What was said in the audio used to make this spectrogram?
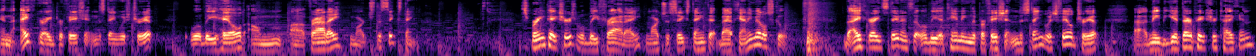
and the 8th grade Proficient and Distinguished Trip will be held on uh, Friday, March the 16th. Spring Pictures will be Friday, March the 16th at Bath County Middle School. The 8th grade students that will be attending the Proficient and Distinguished field trip uh, need to get their picture taken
